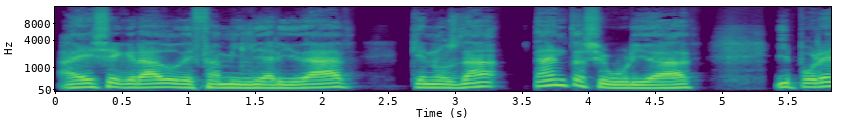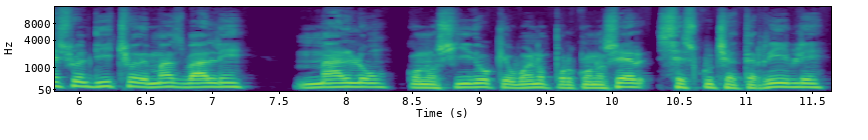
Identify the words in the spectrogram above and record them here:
a ese grado de familiaridad que nos da tanta seguridad y por eso el dicho de más vale malo conocido que bueno por conocer se escucha terrible.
